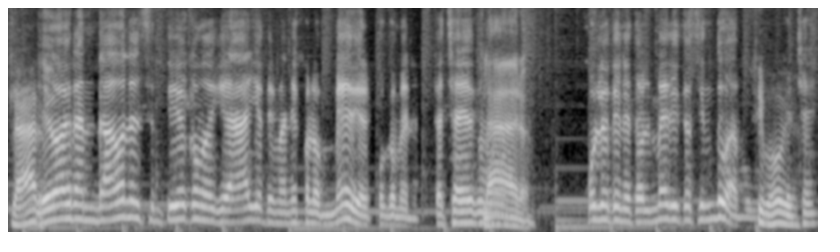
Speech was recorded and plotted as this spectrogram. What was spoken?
Claro. Llegó agrandado en el sentido de como de que, ah, yo te manejo los medios, poco menos. ¿Cachai? Como, Claro. Julio tiene todo el mérito sin duda, po, Sí, pues, obvio. ¿cachai?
